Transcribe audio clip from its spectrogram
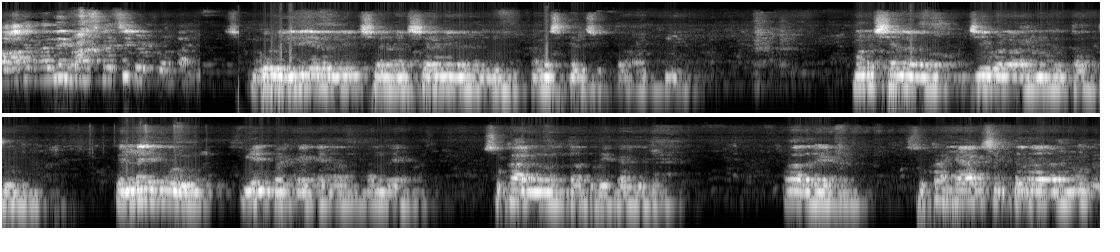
ಪಾದಗಳಲ್ಲಿ ನಮಸ್ಕರಿಸಿ ಬೇಡ್ಕೊಳ್ತಾರೆ. ಗುರು ಹಿರಿಯರಲ್ಲಿ ಶರಣ, ಶರಣೆಯರಲ್ಲಿ ನಮಸ್ಕರಿಸುತ್ತಾ ಮನುಷ್ಯನ ಜೀವನ ಅನ್ನುವಂಥದ್ದು ಎಲ್ಲರಿಗೂ ಏನ್ ಬೇಕಾಗಿಲ್ಲ ಅಂತಂದರೆ ಸುಖ ಅನ್ನುವಂಥದ್ದು ಬೇಕಾಗಿದೆ. ಆದರೆ ಸುಖ ಹೇಗೆ ಸಿಗ್ತದ ಅನ್ನೋದು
